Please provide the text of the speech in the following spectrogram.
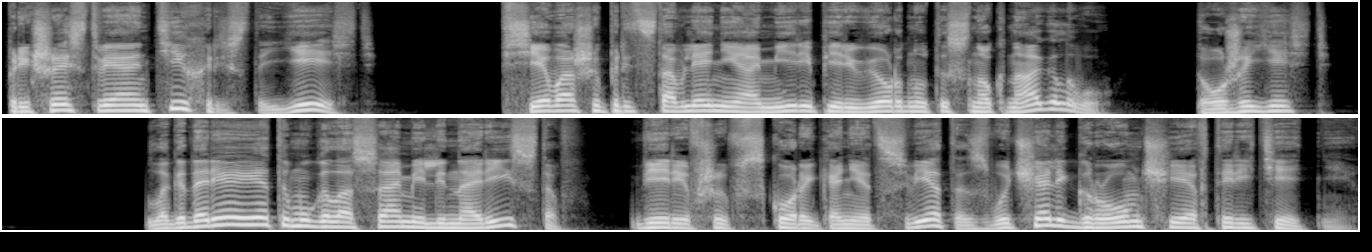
Пришествие Антихриста — есть. Все ваши представления о мире перевернуты с ног на голову? Тоже есть. Благодаря этому голосами линаристов, веривших в скорый конец света, звучали громче и авторитетнее.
